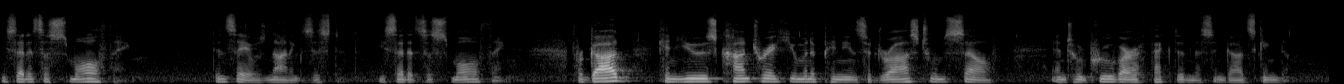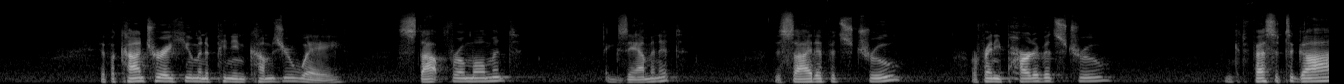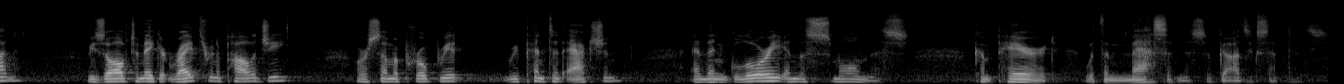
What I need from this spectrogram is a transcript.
He said it's a small thing. Didn't say it was non existent. He said it's a small thing. For God can use contrary human opinions to draw us to Himself and to improve our effectiveness in God's kingdom. If a contrary human opinion comes your way, stop for a moment, examine it, decide if it's true or if any part of it's true, and confess it to God, resolve to make it right through an apology or some appropriate repentant action and then glory in the smallness compared with the massiveness of God's acceptance.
